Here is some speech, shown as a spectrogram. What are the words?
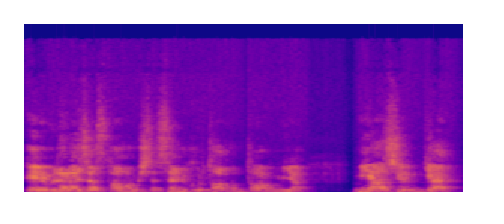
Evleneceğiz tamam işte seni kurtardım tamam Mia. Mia'cığım gel.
